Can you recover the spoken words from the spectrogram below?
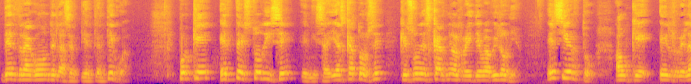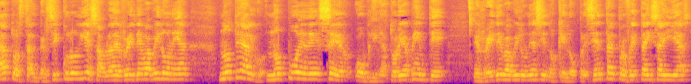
del dragón, de la serpiente antigua. Porque el texto dice en Isaías 14 que es un escarnio al rey de Babilonia. Es cierto, aunque el relato hasta el versículo 10 habla del rey de Babilonia, note algo, no puede ser obligatoriamente el rey de Babilonia, sino que lo presenta el profeta Isaías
